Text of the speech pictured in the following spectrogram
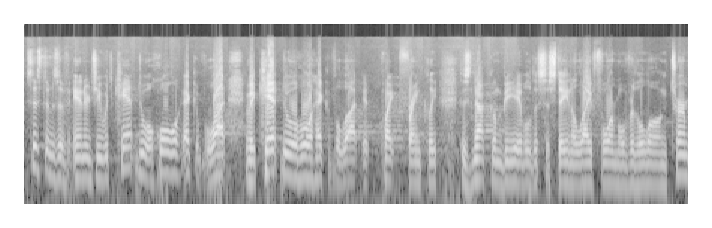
systems of energy which can't do a whole heck of a lot. If it can't do a whole heck of a lot, it quite frankly is not going to be able to sustain a life form over the long term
